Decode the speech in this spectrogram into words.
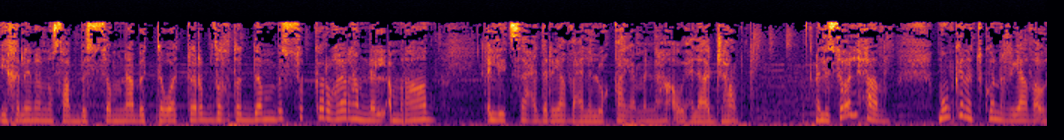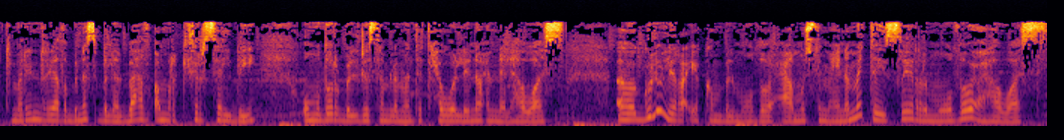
يخلينا نصاب بالسمنة بالتوتر بضغط الدم بالسكر وغيرها من الأمراض اللي تساعد الرياضة على الوقاية منها أو علاجها. لسوء الحظ. ممكن تكون الرياضة أو تمارين الرياضة بالنسبة للبعض أمر كثير سلبي ومضر بالجسم لما تتحول لنوع من الهوس أه قولوا لي رأيكم بالموضوع. مستمعينا متى يصير الموضوع هوس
